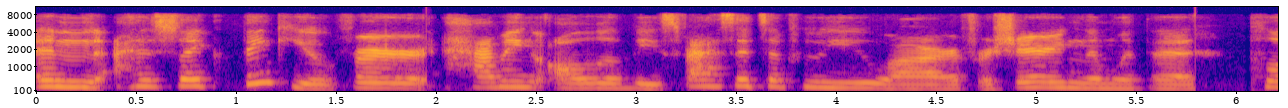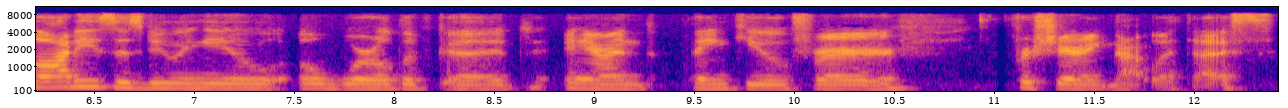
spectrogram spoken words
And I was like, thank you for having all of these facets of who you are, for sharing them with us. Pilates is doing you a world of good. And thank you for for sharing that with us.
